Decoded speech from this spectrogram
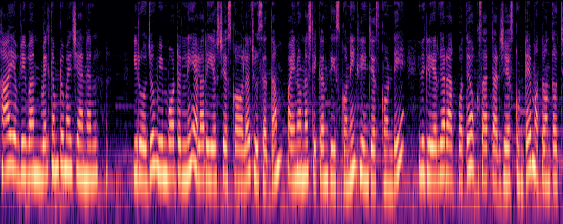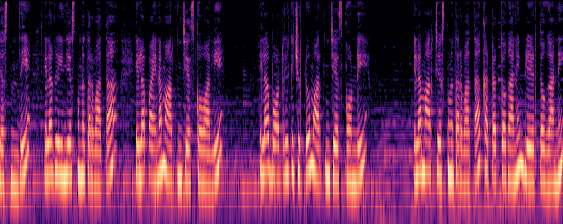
Hi everyone welcome to my channel ఈరోజు విమ్ బాటిల్ని ఎలా రీయూస్ చేసుకోవాలో చూసేద్దాం. పైన ఉన్న స్టిక్కర్ని తీసుకొని క్లీన్ చేసుకోండి. ఇది క్లియర్గా రాకపోతే ఒకసారి తడి చేసుకుంటే మొత్తం అంతా వచ్చేస్తుంది. ఇలా క్లీన్ చేసుకున్న తర్వాత ఇలా పైన మార్కింగ్ చేసుకోవాలి. ఇలా బాటిల్కి చుట్టూ మార్కింగ్ చేసుకోండి. ఇలా మార్క్ చేసుకున్న తర్వాత కట్టర్తో కానీ బ్లేడ్తో కానీ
